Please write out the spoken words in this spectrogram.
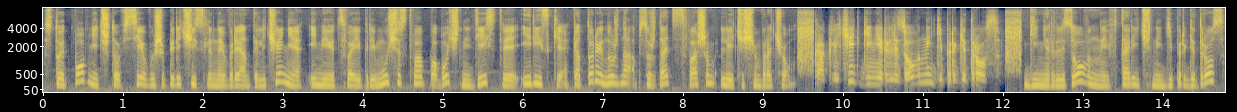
Стоит помнить, что все вышеперечисленные варианты лечения имеют свои преимущества, побочные действия и риски, которые нужно обсуждать с вашим лечащим врачом. Как лечить генерализованный гипергидроз? Генерализованный вторичный гипергидроз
